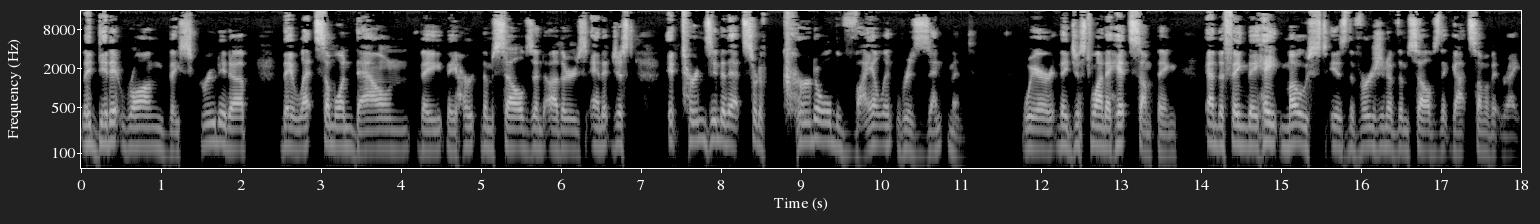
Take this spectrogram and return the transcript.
They did it wrong. They screwed it up. They let someone down. They they hurt themselves and others, and it just it turns into that sort of curdled, violent resentment where they just want to hit something, and the thing they hate most is the version of themselves that got some of it right.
